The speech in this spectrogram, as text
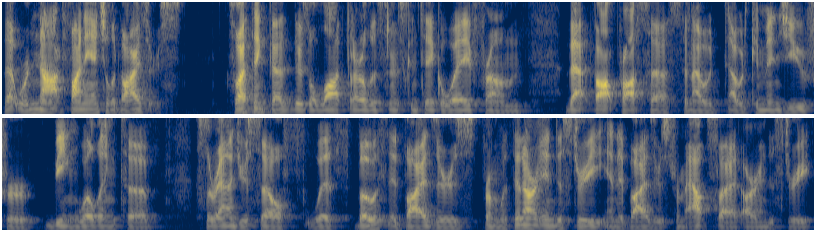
that were not financial advisors. So I think that there's a lot that our listeners can take away from that thought process, and I would I would commend you for being willing to surround yourself with both advisors from within our industry and advisors from outside our industry.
